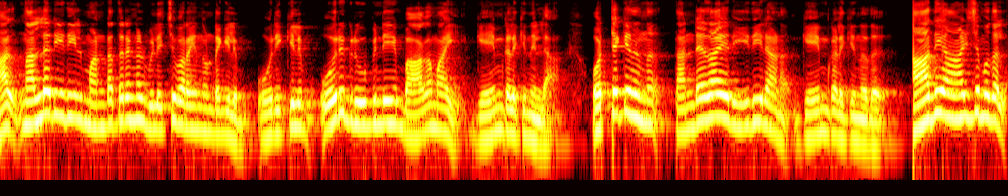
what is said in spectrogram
നല്ല രീതിയിൽ മണ്ടത്തരങ്ങൾ വിളിച്ചു പറയുന്നുണ്ടെങ്കിലും ഒരിക്കലും ഒരു ഗ്രൂപ്പിന്റെയും ഭാഗമായി ഗെയിം കളിക്കുന്നില്ല. ഒറ്റയ്ക്ക് നിന്ന് തന്റെതായ രീതിയിലാണ് ഗെയിം കളിക്കുന്നത്. ആദ്യ ആഴ്ച മുതൽ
